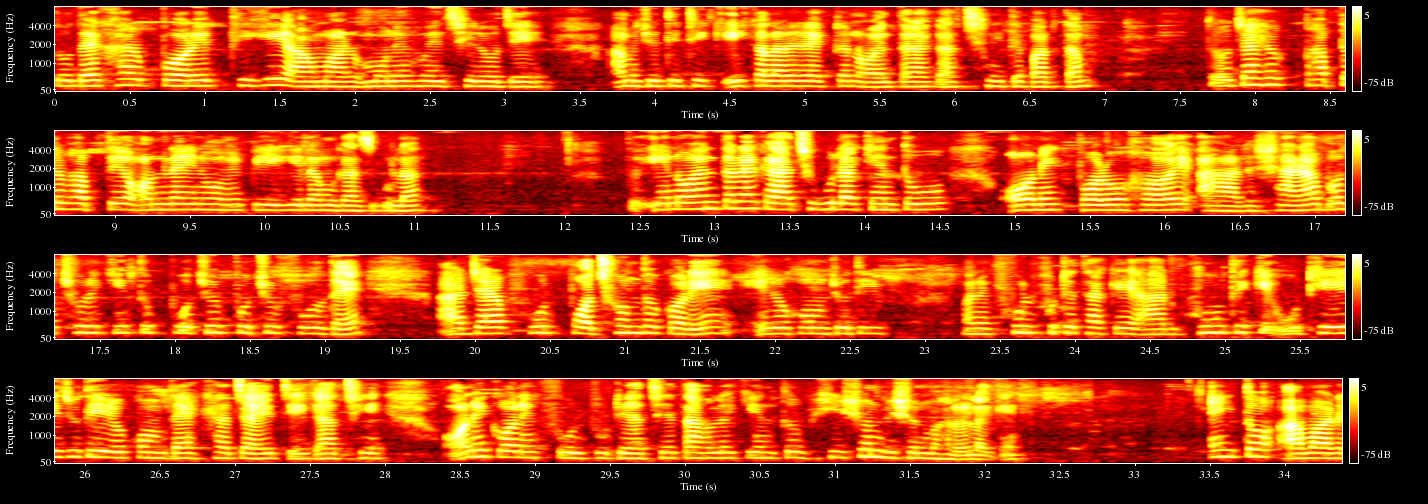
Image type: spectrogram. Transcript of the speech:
তো দেখার পরের থেকে আমার মনে হয়েছিল যে আমি যদি ঠিক এই কালারের একটা নয়নতারা গাছ নিতে পারতাম। তো যাই হোক, ভাবতে ভাবতে অনলাইনেও আমি পেয়ে গেলাম গাছগুলা। তো এই নয়নতারা গাছগুলা কিন্তু অনেক বড় হয় আর সারা বছরে কিন্তু প্রচুর প্রচুর ফুল দেয়। আর যারা ফুল পছন্দ করে, এরকম যদি মানে ফুল ফুটে থাকে আর ঘুম থেকে উঠে যদি এরকম দেখা যায় যে গাছে অনেক অনেক ফুল ফুটে আছে, তাহলে কিন্তু ভীষণ ভীষণ ভালো লাগে। এই তো আমার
